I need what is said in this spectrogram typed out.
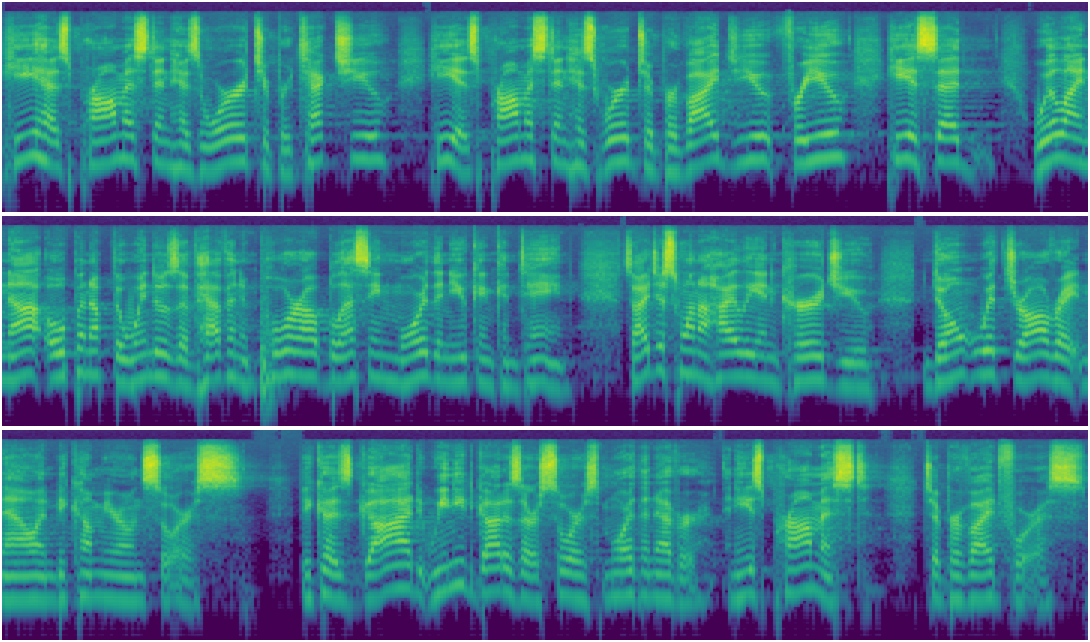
He has promised in His word to protect you. He has promised in His word to provide you for you. He has said, Will I not open up the windows of heaven and pour out blessing more than you can contain? So I just want to highly encourage you don't withdraw right now and become your own source. Because God, we need God as our source more than ever, and He has promised to provide for us.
